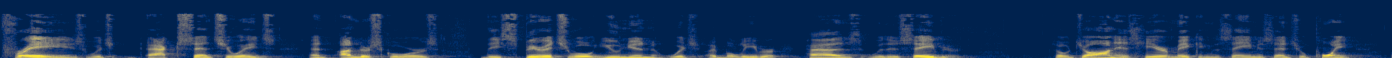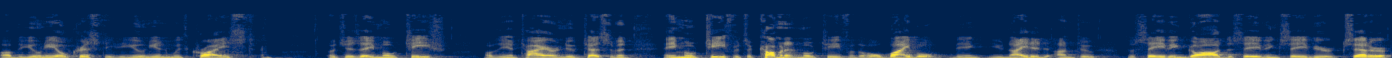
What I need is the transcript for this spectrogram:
phrase which accentuates and underscores the spiritual union which a believer has with his Savior. So John is here making the same essential point of the unio Christi, the union with Christ, which is a motif of the entire New Testament, a motif, it's a covenant motif of the whole Bible, being united unto the saving God, the saving Savior, etc.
